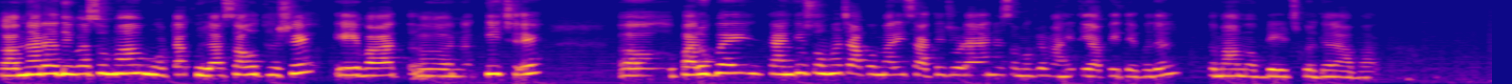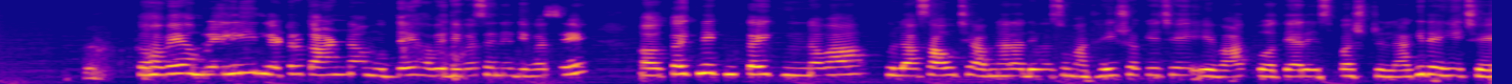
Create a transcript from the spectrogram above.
તો આવનારા દિવસોમાં મોટા ખુલાસાઓ થશે એ વાત નક્કી છે. Parubhai thank you so much આપ અમારી સાથે જોડાયા અને સમગ્ર માહિતી આપી તે બદલ તમામ અપડેટ્સ બદલ આભાર. તો હવે અમરેલી લેટર કાંડના મુદ્દે હવે દિવસે ને દિવસે કંઈક ને કંઈક નવા ખુલાસાઓ છે આવનારા દિવસોમાં થઈ શકે છે એ વાત તો અત્યારે સ્પષ્ટ લાગી રહી છે.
